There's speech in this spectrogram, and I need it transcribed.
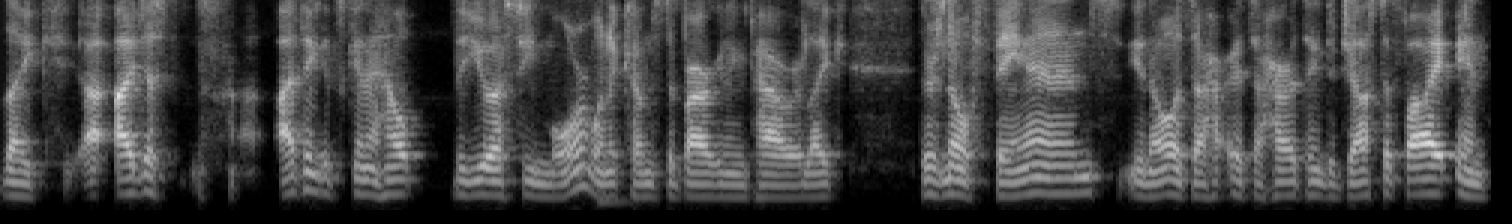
like I, I just i think it's going to help the ufc more when it comes to bargaining power like there's no fans you know it's a it's a hard thing to justify and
